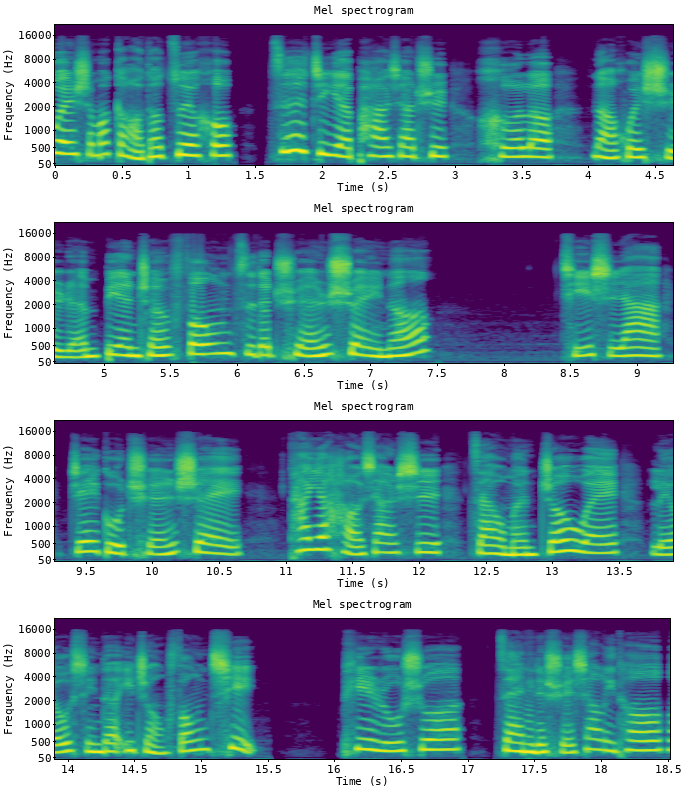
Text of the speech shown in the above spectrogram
为什么搞到最后自己也趴下去喝了那会使人变成疯子的泉水呢？其实啊，这股泉水。它也好像是在我们周围流行的一种风气，譬如说，在你的学校里头，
